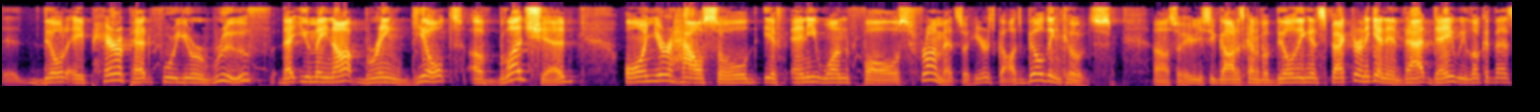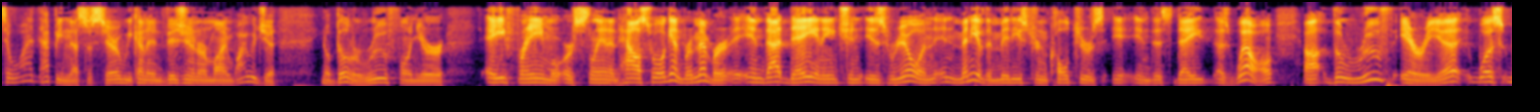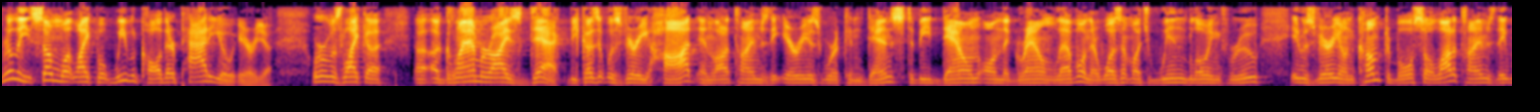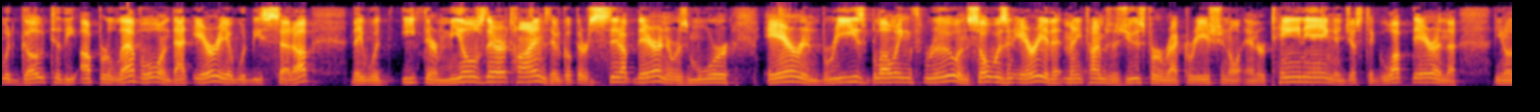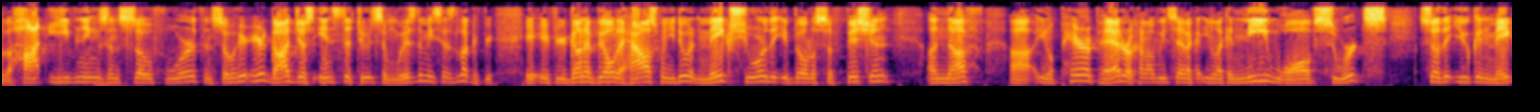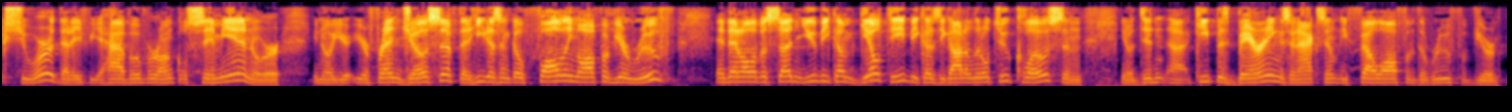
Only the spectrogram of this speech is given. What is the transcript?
build a parapet for your roof that you may not bring guilt of bloodshed on your household if anyone falls from it. So here's God's building codes. Uh, so here you see God is kind of a building inspector. And again, in that day, we look at that and say, why'd that be necessary? We kind of envision in our mind, why would you, you know, build a roof on your a-frame or, slanted house. Well, again, remember, in that day in ancient Israel and in many of the Mideastern cultures in, this day as well, uh, the roof area was really somewhat like what we would call their patio area, or it was like a, a, glamorized deck because it was very hot and a lot of times the areas were condensed to be down on the ground level and there wasn't much wind blowing through. It was very uncomfortable, so a lot of times they would go to the upper level and that area would be set up they would eat their meals there at times. They would go up there, sit up there, and there was more air and breeze blowing through. And so it was an area that many times was used for recreational entertaining and just to go up there and the, you know, the hot evenings and so forth. And so here, here God just institutes some wisdom. He says, look, if you're, if you're going to build a house, when you do it, make sure that you build a sufficient enough, uh, you know, parapet or kind of we'd say like you know like a knee wall of sorts so that you can make sure that if you have over Uncle Simeon or, you know, your, your friend Joseph, that he doesn't go falling off of your roof and then all of a sudden you become guilty because he got a little too close and, you know, didn't uh, keep his bearings and accidentally fell off of the roof of your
